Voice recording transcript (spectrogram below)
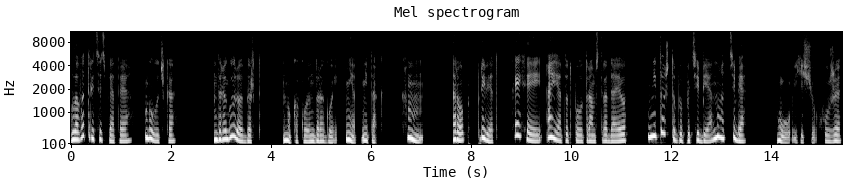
Глава 35. Булочка. Дорогой Роберт. Ну, какой он дорогой. Нет, не так. Хм. Роб, привет. Хей-хей, а я тут по утрам страдаю. Не то чтобы по тебе, но от тебя. О, еще хуже.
